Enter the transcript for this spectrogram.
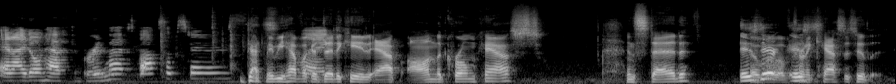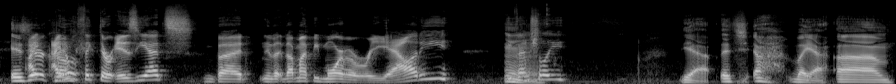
and I don't have to bring my Xbox upstairs. that's Maybe have like, Like- a dedicated app on the Chromecast instead is of, there of trying is, to cast it to. The, is I, there a I Chrome- don't think there is yet, but that might be more of a reality Hmm. eventually. Yeah, it's uh, but yeah. Um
